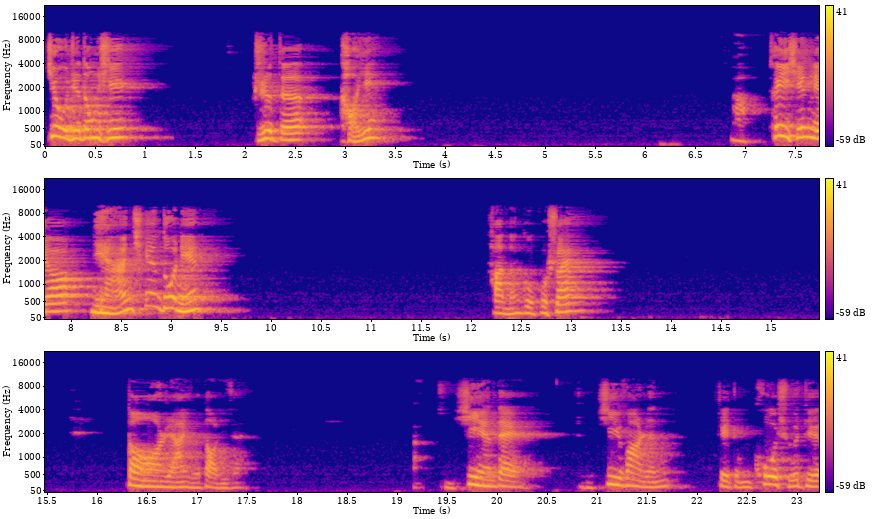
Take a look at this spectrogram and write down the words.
旧的东西值得考验。啊，推行了两千多年，它能够不衰，当然有道理在。现代西方人这种科学的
